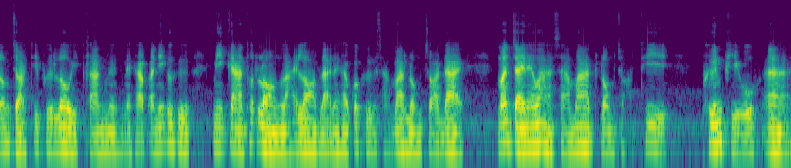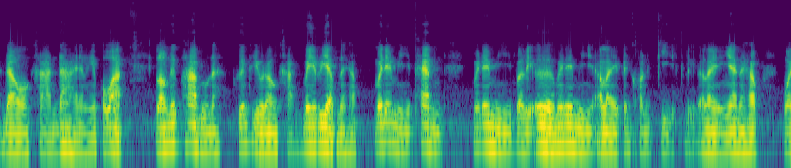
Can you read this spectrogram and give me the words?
ลงจอดที่พื้นโลกอีกครั้งหนึ่งนะครับ อันนี้ก็คือมีการทดลองหลายรอบแล้วนะครับ ก็คือสามารถลงจอดได้ มั่นใจได้ว่าสามารถลงจอดที่พื้นผิวดาวอังคารได้อะไรเงี้ยเพราะว่าเรานึกภาพดูนะพื้นผิวดาวอังคารไม่เรียบนะครับ ไม่ได้มีแท่น ไม่ได้มีบาริเออร์ ไม่ได้มีอะไรเป็นคอนกรีตหรืออะไรอย่างเงี้ยนะครับ ไว้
